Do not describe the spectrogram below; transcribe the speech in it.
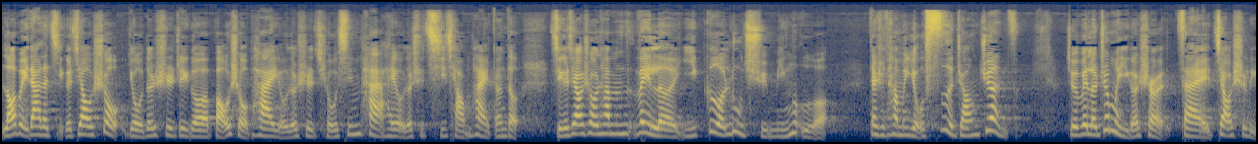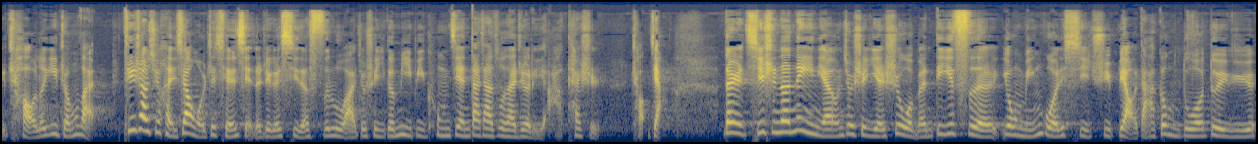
老北大的几个教授，有的是这个保守派，有的是求新派，还有的是骑墙派等等几个教授，他们为了一个录取名额，但是他们有四张卷子。就为了这么一个事儿，在教室里吵了一整晚，听上去很像我之前写的这个戏的思路啊，就是一个密闭空间，大家坐在这里啊，开始吵架。但是其实呢，那一年就是也是我们第一次用民国的戏去表达更多对于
